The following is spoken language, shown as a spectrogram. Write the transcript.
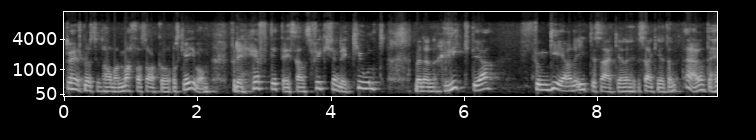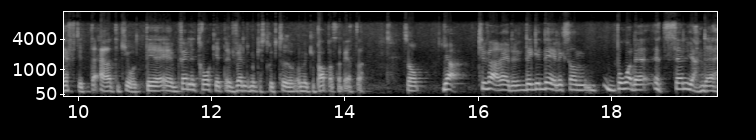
Då helt plötsligt har man massa saker att skriva om. För det är häftigt, det är science fiction, det är coolt. Men den riktiga fungerande IT-säkerheten är inte häftigt, det är inte coolt. Det är väldigt tråkigt, det är väldigt mycket struktur och mycket pappersarbete. Så ja, tyvärr är det, det, det är liksom både ett säljande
